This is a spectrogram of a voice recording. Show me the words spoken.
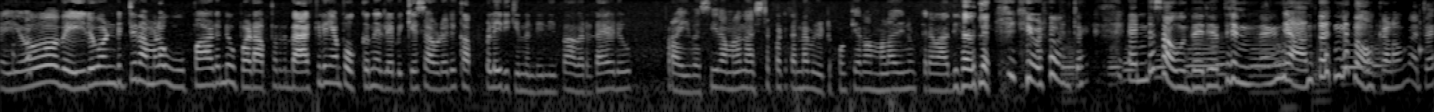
അയ്യോ വെയിൽ കൊണ്ടിട്ട് നമ്മളെ ഊപ്പാടിന്റെ ഊപ്പാട് അപ്പുറത്ത് ബാക്കിൽ ഞാൻ പൊക്കുന്നില്ല ബിക്കോസ് അവിടെ ഒരു കപ്പിൾ ഇരിക്കുന്നുണ്ട്. ഇനിയിപ്പോ അവരുടെ ഒരു പ്രൈവസി നമ്മൾ നഷ്ടപ്പെടുത്തേണ്ട വീട്ടിൽ പോക്കിയാൽ നമ്മൾ അതിന് ഉത്തരവാദിയാവില്ലേ? ഇവിടെ മറ്റേ എന്റെ സൗന്ദര്യത്തിന് ഞാൻ തന്നെ നോക്കണം. മറ്റേ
